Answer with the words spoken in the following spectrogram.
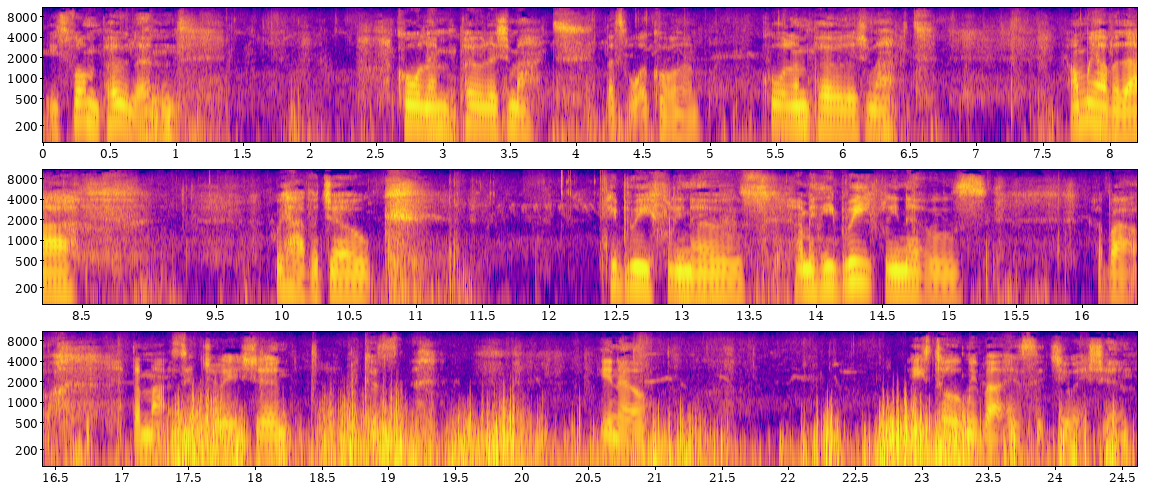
he's from Poland. I call him Polish Matt. That's what I call him. Call him Polish Matt. And we have a laugh. We have a joke. He briefly knows. I mean, he briefly knows about the Matt situation because, you know, told me about his situation.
